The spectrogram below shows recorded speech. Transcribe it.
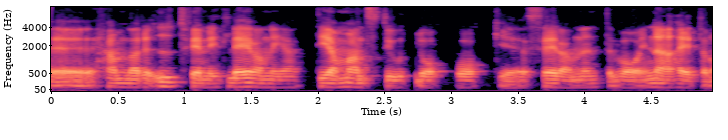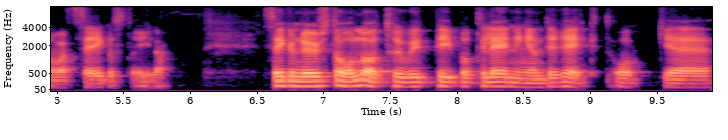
eh, hamnade utvändigt ledande i ett diamantstort lopp och sedan inte var i närheten av att segerstrida. Secondary stall då tror vi piper till ledningen direkt och eh,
